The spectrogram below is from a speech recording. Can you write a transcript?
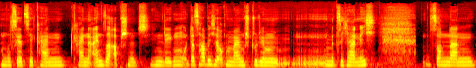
muss jetzt hier keinen, keinen Einserabschnitt hinlegen. Und das habe ich auch in meinem Studium mit Sicherheit nicht, sondern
